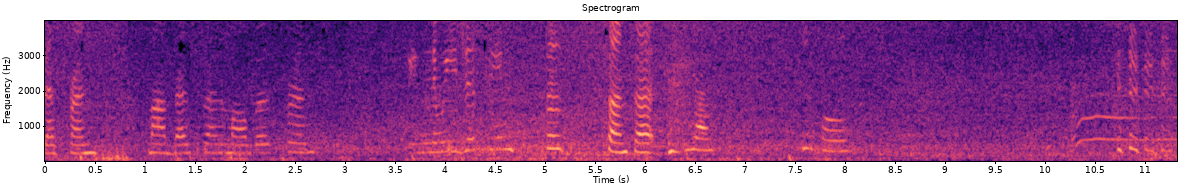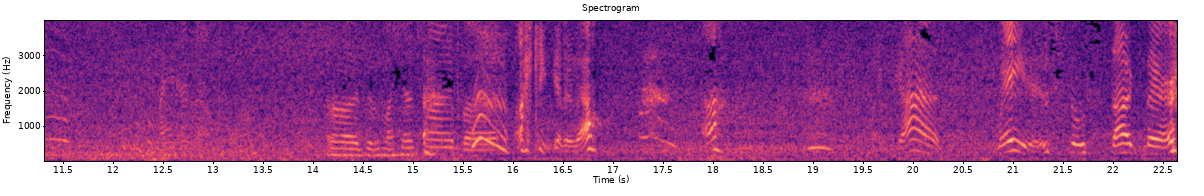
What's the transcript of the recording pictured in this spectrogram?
best friend. My best friend, my best friend. And we just seen the sunset. Yes. Beautiful. I don't know what I did with my hair tie, but I can get it out. oh my God, wait, it's still stuck there.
